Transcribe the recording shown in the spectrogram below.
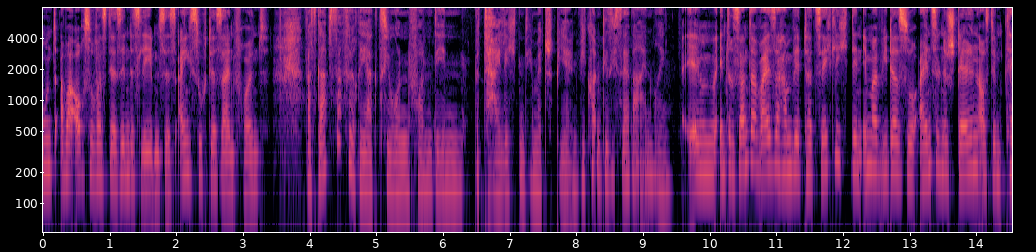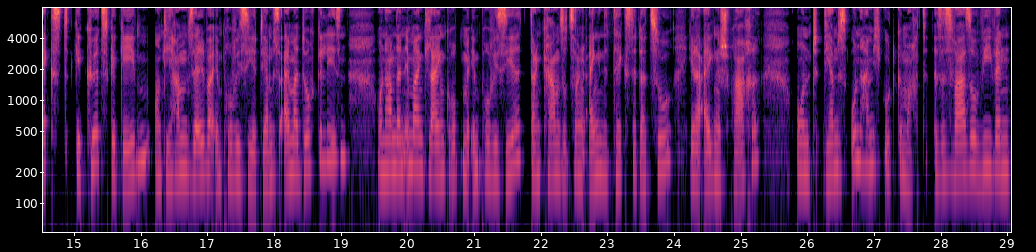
und aber auch so, was der Sinn des Lebens ist. Eigentlich sucht er seinen Freund. Was gab es da für Reaktionen von den Beteiligten, die mitspielen? Wie konnten die sich selber einbringen? Ähm, interessanterweise haben wir tatsächlich den immer wieder so einzelne Stellen aus dem Text gekürzt gegeben und die haben selber improvisiert. Die haben das einmal durchgelesen und haben dann immer in kleinen Gruppen improvisiert. Dann kamen sozusagen eigene Texte dazu, ihre eigene Sprache. Und die haben das unheimlich gut gemacht. Es war so, wie wenn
